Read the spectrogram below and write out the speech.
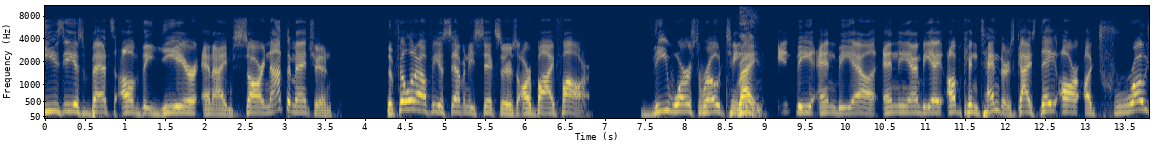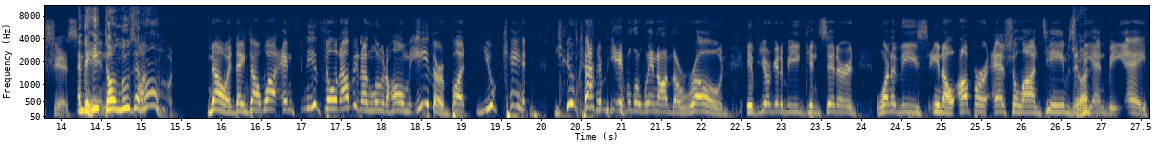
easiest bets of the year, and I'm sorry. Not to mention, the Philadelphia 76ers are by far the worst road team Right. in the NBL and the NBA of contenders. Guys, they are atrocious. And the Heat don't lose at home. No, they don't. Well, and Philadelphia doesn't lose at home either. But you can't. You've got to be able to win on the road if you're going to be considered one of these, you know, upper echelon teams Sure. in the NBA.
